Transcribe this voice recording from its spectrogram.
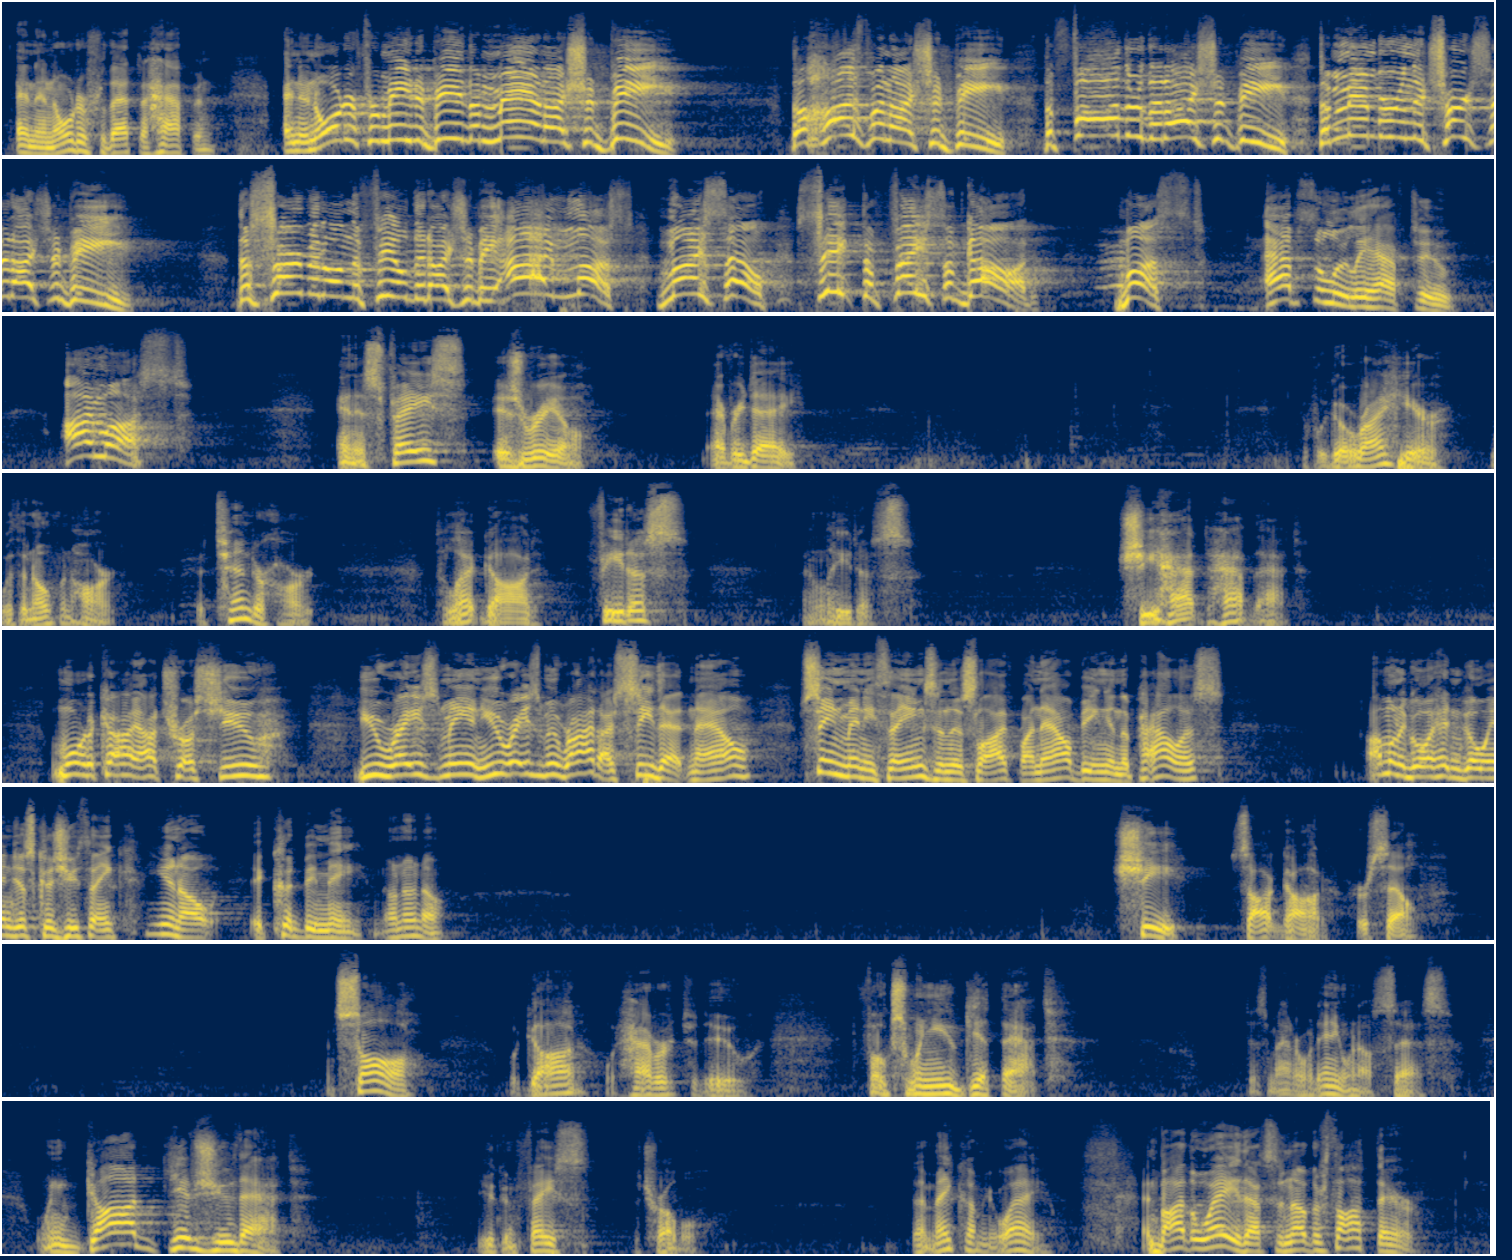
And in order for that to happen, and in order for me to be the man I should be, the husband I should be, the father that I should be, the member in the church that I should be, the servant on the field that I should be, I must myself seek the face of God. Must. Absolutely have to. I must. And his face is real every day. If we go right here with an open heart, a tender heart to let God feed us and lead us. She had to have that. Mordecai, I trust you. You raised me and you raised me right. I see that now. I've seen many things in this life by now being in the palace. I'm going to go ahead and go in just because you think, you know, it could be me. No, no, no. She sought God herself and saw what God would have her to do. Folks, when you get that, it doesn't matter what anyone else says. When God gives you that, you can face the trouble that may come your way. And by the way, that's another thought there.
